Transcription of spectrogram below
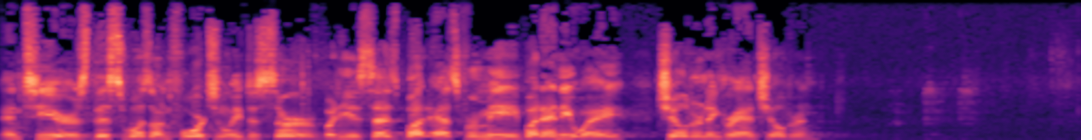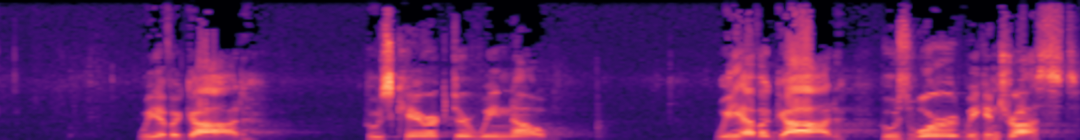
and tears, this was unfortunately deserved. But he says, But as for me, but anyway, children and grandchildren, we have a God whose character we know. We have a God whose word we can trust.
